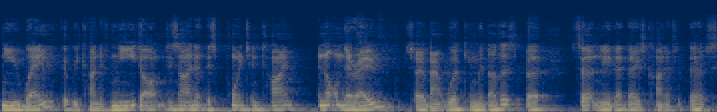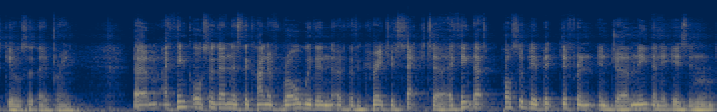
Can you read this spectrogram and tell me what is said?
new way that we kind of need art and design at this point in time, and not on their own. So about working with others, but certainly that those kind of uh, skills that they bring. Um, I think also then there's the kind of role within of the creative sector. I think that's possibly a bit different in Germany than it is in,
